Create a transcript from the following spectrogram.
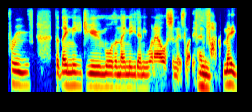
prove that they need you more than they need anyone else. And it's like, And- fuck me.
